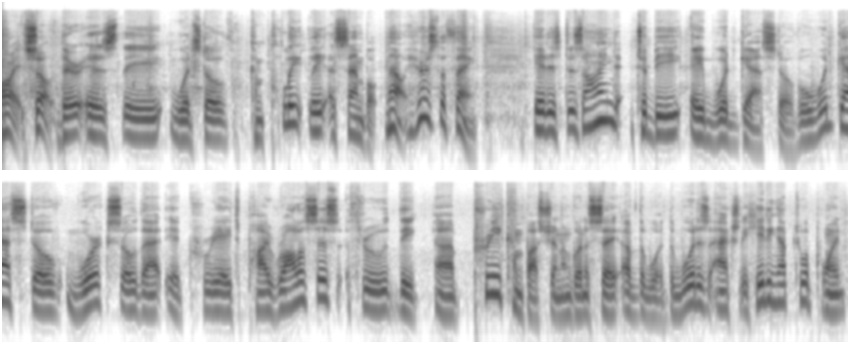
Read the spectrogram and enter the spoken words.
All right, so there is the wood stove completely assembled. Now, here's the thing. It is designed to be a wood gas stove. A wood gas stove works so that it creates pyrolysis through the uh, pre-combustion, I'm going to say, of the wood. The wood is actually heating up to a point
